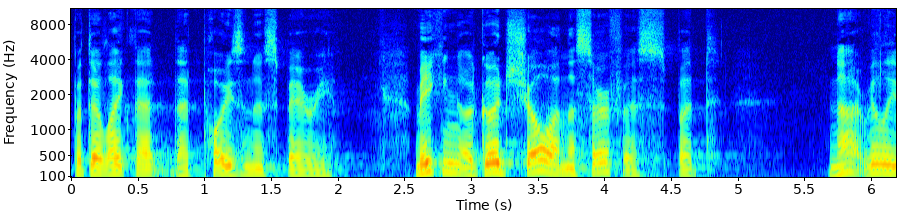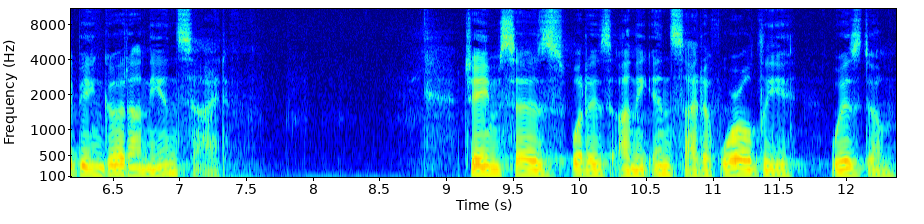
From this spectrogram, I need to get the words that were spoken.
But they're like that, that poisonous berry, making a good show on the surface, but not really being good on the inside. James says what is on the inside of worldly wisdom.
